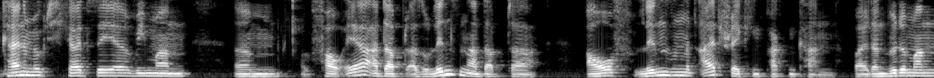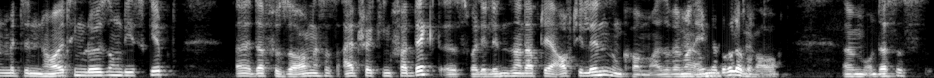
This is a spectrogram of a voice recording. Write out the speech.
keine Möglichkeit sehe, wie man ähm, VR-Adapter, also Linsenadapter, auf Linsen mit Eye-Tracking packen kann. Weil dann würde man mit den heutigen Lösungen, die es gibt, äh, dafür sorgen, dass das Eye-Tracking verdeckt ist, weil die Linsenadapter ja auf die Linsen kommen. Also wenn man ja, eben eine Brille stimmt. braucht. Ähm, und das ist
